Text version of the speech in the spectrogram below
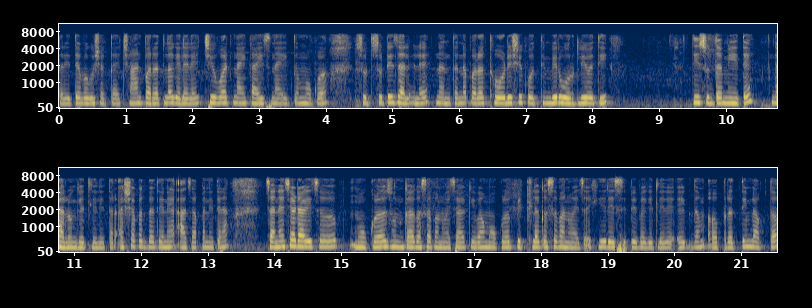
तर इथे बघू शकताय छान परतलं गेलेलं आहे. चिवट नाही काहीच नाही. एकदम मोकळं सुटसुटीत झालेलं आहे. नंतर परत थोडीशी कोथिंबीर उरली होती तीसुद्धा मी इथे घालून घेतलेली. तर अशा पद्धतीने आज आपण इथे ना चण्याच्या डाळीचं मोकळं झुणका कसा बनवायचा किंवा मोकळं पिठलं कसं बनवायचं ही रेसिपी बघितलेली एकदम अप्रतिम लागतं.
